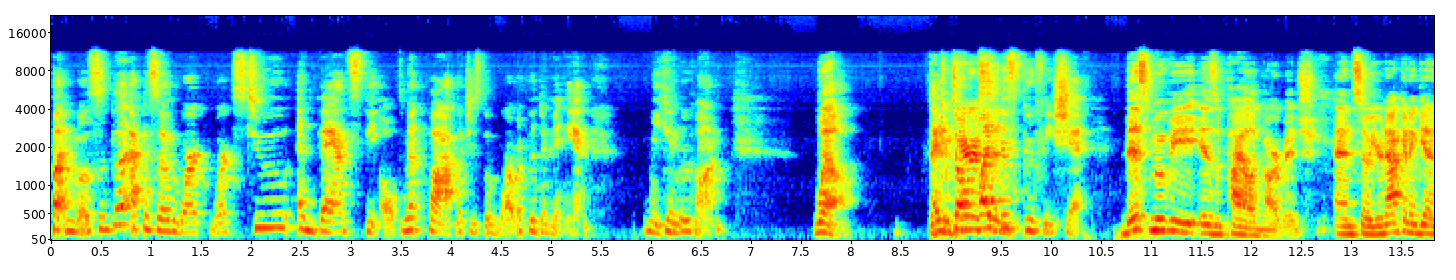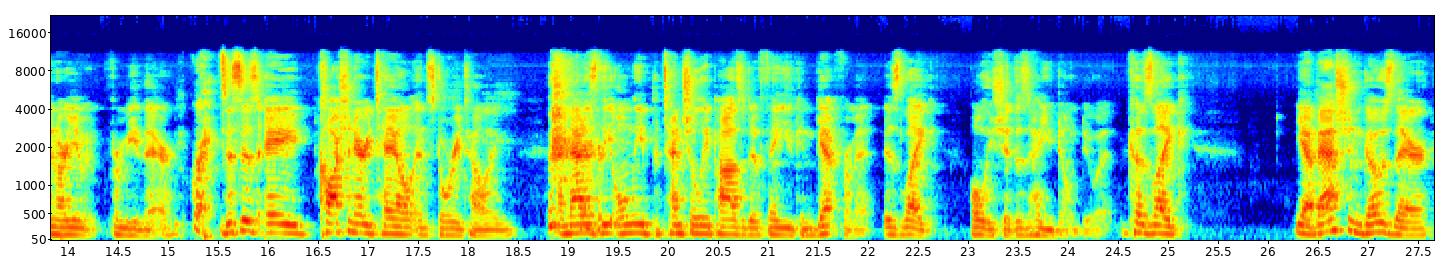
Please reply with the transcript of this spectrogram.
but most of the episode work works to advance the ultimate plot, which is the war with the Dominion. We can move on. Well, the I don't like this goofy shit. this movie is a pile of garbage, and so you're not going to get an argument from me there. Great. This is a cautionary tale in storytelling, and that is the only potentially positive thing you can get from it. Is like, holy shit, this is how you don't do it. Because like, yeah, Bastian goes there.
